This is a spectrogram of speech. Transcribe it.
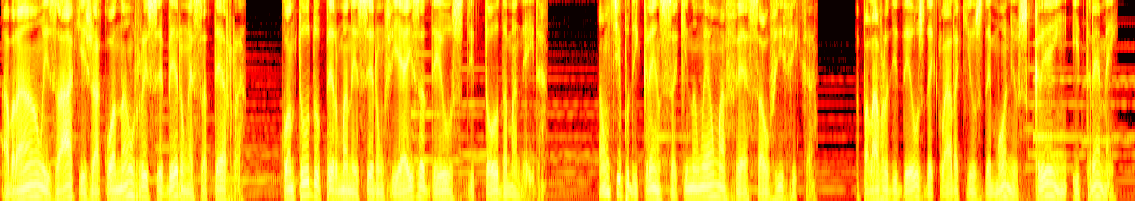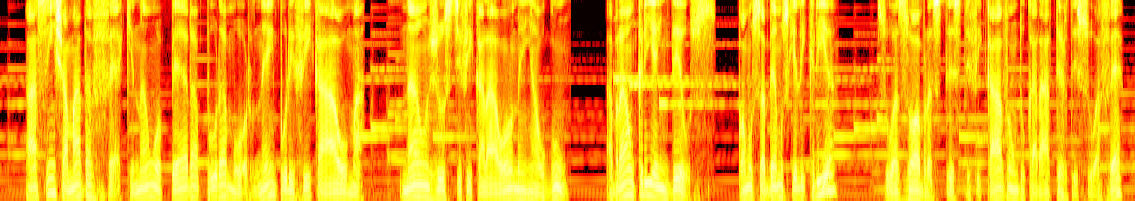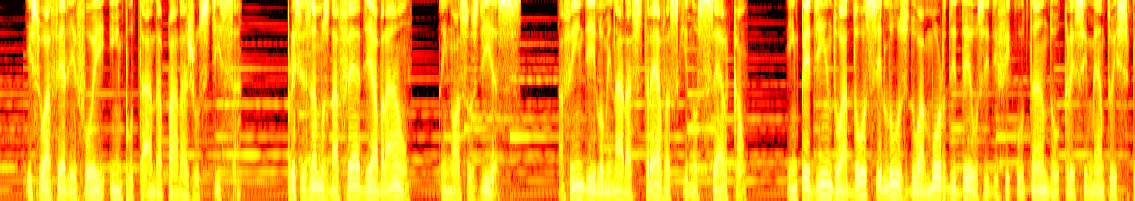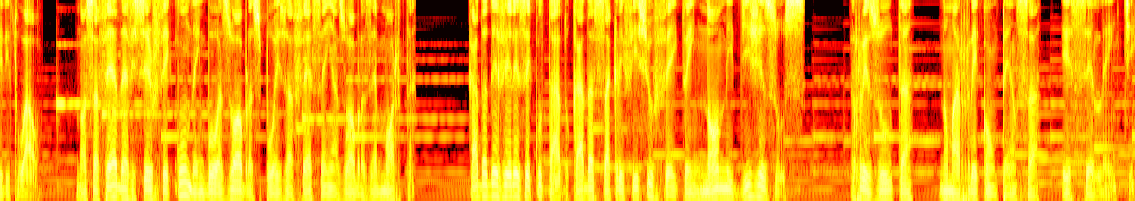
Abraão, Isaac e Jacó não receberam essa terra, contudo permaneceram fiéis a Deus de toda maneira. Há um tipo de crença que não é uma fé salvífica. A palavra de Deus declara que os demônios creem e tremem. A assim chamada fé que não opera por amor, nem purifica a alma, não justificará homem algum. Abraão cria em Deus. Como sabemos que ele cria? Suas obras testificavam do caráter de sua fé, e sua fé lhe foi imputada para a justiça. Precisamos da fé de Abraão em nossos dias, a fim de iluminar as trevas que nos cercam, impedindo a doce luz do amor de Deus e dificultando o crescimento espiritual. Nossa fé deve ser fecunda em boas obras, pois a fé sem as obras é morta. Cada dever executado, cada sacrifício feito em nome de Jesus resulta numa recompensa excelente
